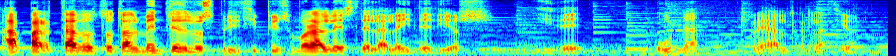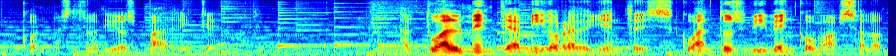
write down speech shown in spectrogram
apartado totalmente de los principios morales de la ley de Dios y de una real relación con nuestro Dios Padre y Creador. Actualmente, amigos radioyentes, ¿cuántos viven como Absalón?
